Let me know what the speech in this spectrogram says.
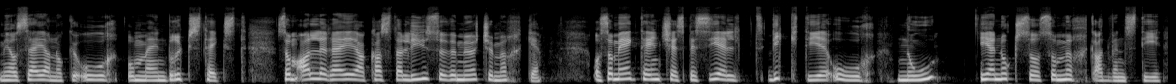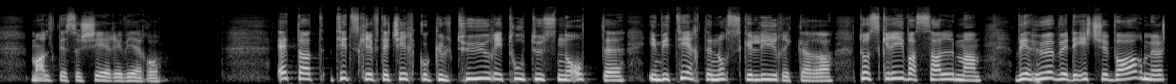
med å si noen ord om en brukstekst som allerede har kasta lys over mye mørke, og som jeg tenker er spesielt viktige ord nå, i en nokså så mørk adventstid med alt det som skjer i verden. Etter at tidsskriftet Kirke og kultur i 2008 inviterte norske lyrikere til å skrive salmer ved høve det ikke var mye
